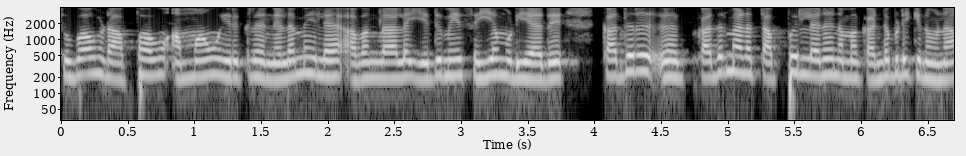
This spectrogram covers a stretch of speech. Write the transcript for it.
சுபாவோட அப்பாவும் அம்மாவும் இருக்கிற நிலமையில அவங்களால எதுவுமே செய்ய முடியாது. கதிர் கதிர் மேலே தப்பு இல்லைன்னு நம்ம கண்டுபிடிக்கணும்னா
